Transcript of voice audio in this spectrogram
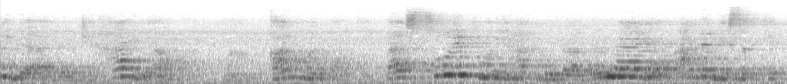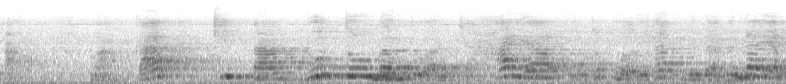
tidak ada cahaya, maka mata kita sulit melihat benda-benda yang ada di sekitar. Maka kita butuh bantuan cahaya untuk melihat benda-benda yang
